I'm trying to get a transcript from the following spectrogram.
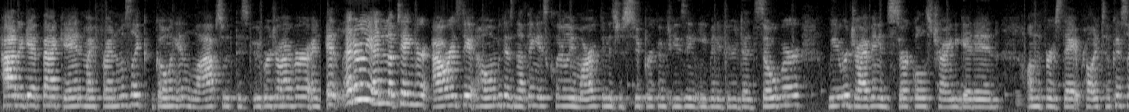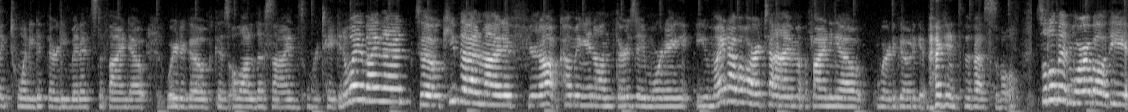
how to get back in. My friend was like going in laps with this Uber driver and it literally ended up taking her hours to get home because nothing is clearly marked and it's just super confusing even if you're dead sober. We were driving in circles trying to get in on the first day. It probably took us like 20 to 30 minutes to find out where to go because a lot of the signs were taken away by then. So keep that in mind. If you're not coming in on Thursday morning, you might have a hard time finding out where to go to get back into the festival. It's a little bit more about the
